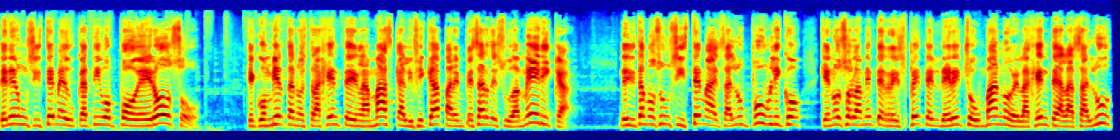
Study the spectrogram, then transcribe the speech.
tener un sistema educativo poderoso que convierta a nuestra gente en la más calificada para empezar de Sudamérica Necesitamos un sistema de salud público que no solamente respete el derecho humano de la gente a la salud,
